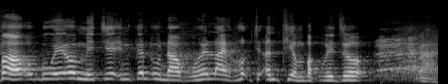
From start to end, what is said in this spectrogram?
pha bụi ô mi chia in cân ồn nào bùi lại hốt ăn thiểm bạc về chỗ à.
